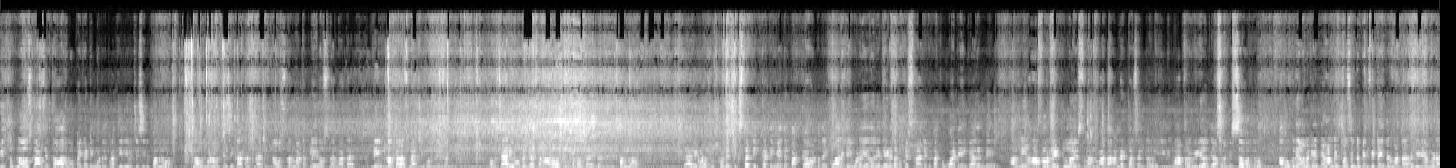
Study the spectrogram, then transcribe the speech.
with blouse concept ఆరు ముప్పై కటింగ్ ఉంటుంది. ప్రతిదీ వచ్చేసి ఇది పల్లో బ్లౌజ్ కూడా వచ్చేసి కాంట్రాస్ట్ మ్యాచింగ్లో వస్తుంది అనమాట ప్లెయిన్ వస్తుంది అనమాట దీంట్లో కలర్స్ మ్యాచింగ్ ఉంది ఇదిగోండి. ఒక శారీ ఓపెన్ చేస్తాను ఆల్ ఓవర్ చూస్తాను ఒకసారి ఇది వచ్చేసి పల్లో శారీ కూడా చూసుకోండి. సిక్స్ థర్టీ కటింగ్ అయితే పక్కా ఉంటుంది. క్వాలిటీ కూడా ఏదో నేను రేటు తక్కువ ఇస్తున్నా అని చెప్పి తక్కువ క్వాలిటీ ఏం కాదండి. అన్ని ఆఫర్ రేట్లో ఇస్తున్నాను అనమాట హండ్రెడ్ పర్సెంట్ ఇది మాత్రం వీడియో అయితే అసలు మిస్ అవ్వద్దు. అమ్ముకునే వాళ్ళకైతే హండ్రెడ్ పర్సెంట్ బెనిఫిట్ అయింది అనమాట వీడియో కూడా.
